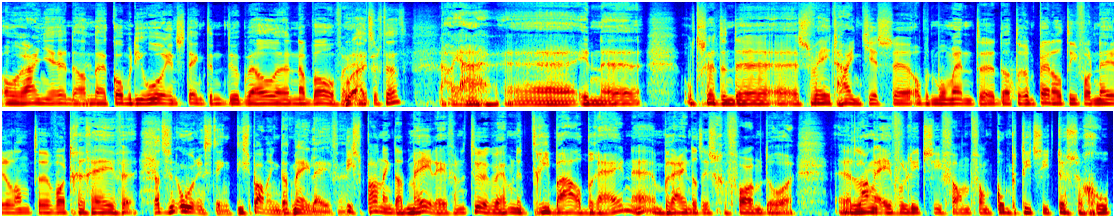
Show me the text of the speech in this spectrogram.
Oranje... dan komen die oerinstincten natuurlijk wel naar boven. Hoe uitzicht dat? Nou ja, in ontzettende zweethandjes... op het moment dat er een penalty voor Nederland wordt gegeven. Dat is een oerinstinct, die spanning, dat meeleven. Die spanning, dat meeleven. Natuurlijk, we hebben een tribaal brein. Hè, een brein dat is gevormd door lange evolutie... van, van competitie tussen groepen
